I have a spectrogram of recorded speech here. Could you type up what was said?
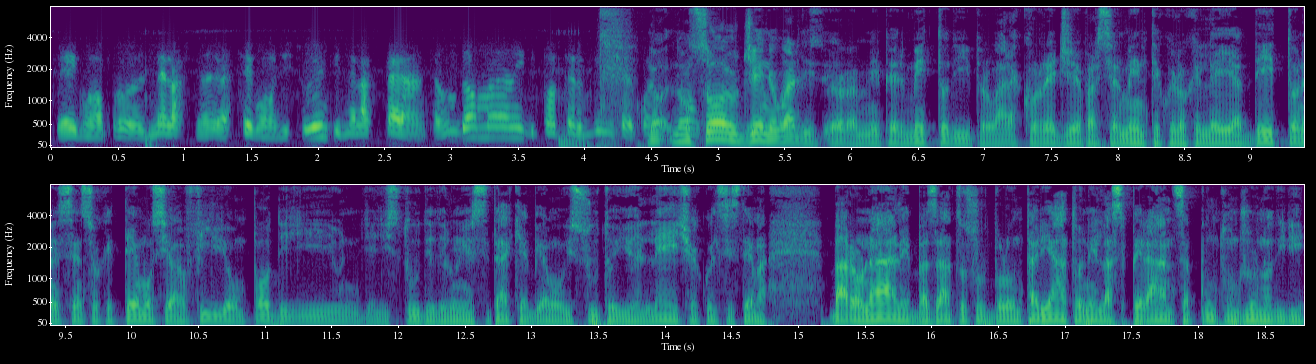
seguono, nella, seguono, gli studenti nella speranza un domani di poter vincere no, Non so Eugenio, guardi, ora mi permetto di provare a correggere parzialmente quello che lei ha detto, nel senso che temo sia figlio un po' degli, degli studi dell'università che abbiamo vissuto io e lei, cioè quel sistema baronale basato sul volontariato nella speranza appunto un giorno di,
